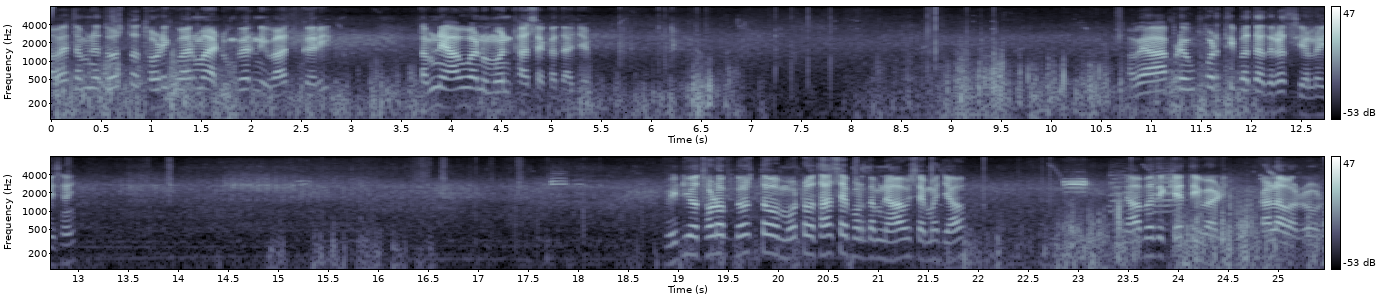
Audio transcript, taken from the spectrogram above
હવે તમને દોસ્તો થોડીક વારમાં આ ડુંગરની વાત કરી. તમને આવવાનું મન થશે કદાચ એમ. હવે આપણે ઉપરથી બધા દ્રશ્ય લઈ છે વીડિયો થોડોક દોસ્તો મોટો થશે, પણ તમને આવશે મજા આ બધી ખેતીવાડી કાલાવર રોડ.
